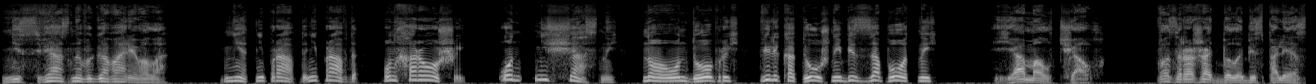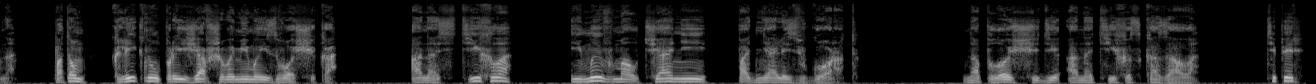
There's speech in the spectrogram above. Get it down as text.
несвязно выговаривала. «Нет, неправда, неправда. Он хороший, он несчастный, но он добрый, великодушный, беззаботный». Я молчал. Возражать было бесполезно. Потом кликнул проезжавшего мимо извозчика. Она стихла, и мы в молчании поднялись в город. На площади она тихо сказала, «Теперь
